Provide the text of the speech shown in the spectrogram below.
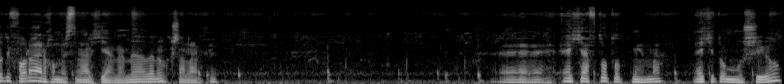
Πρώτη φορά έρχομαι στην αρχή ανεμένα, δεν έχω ξανάρθει. Ε, έχει αυτό το τμήμα, έχει το μουσείο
